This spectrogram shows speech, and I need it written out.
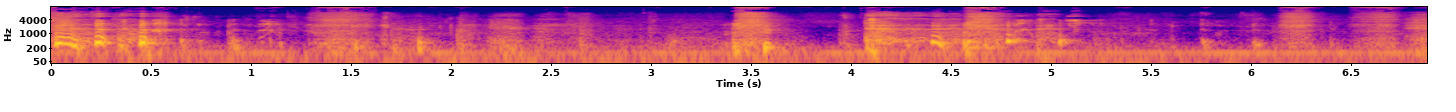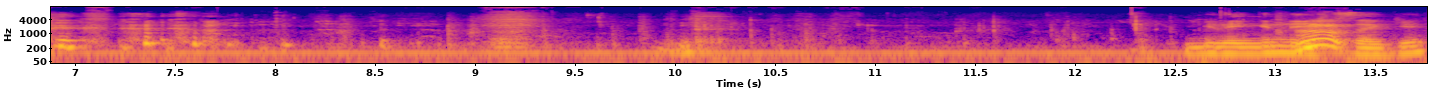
Bir rengin değişti sanki.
